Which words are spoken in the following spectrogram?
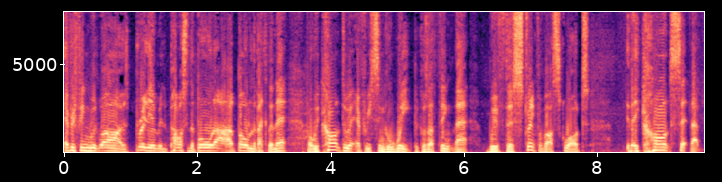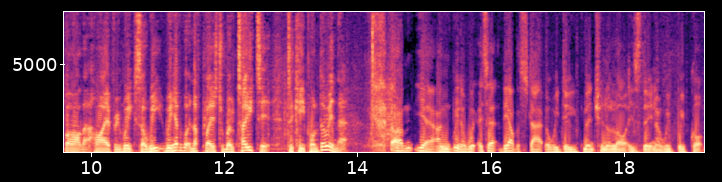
everything was, oh, it was brilliant. with passing the ball, ah, ball in the back of the net. But we can't do it every single week because I think that with the strength of our squad, they can't set that bar that high every week. So we, we haven't got enough players to rotate it to keep on doing that. Um, yeah, and you know, it's a, the other stat that we do mention a lot is that you know we've we've got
